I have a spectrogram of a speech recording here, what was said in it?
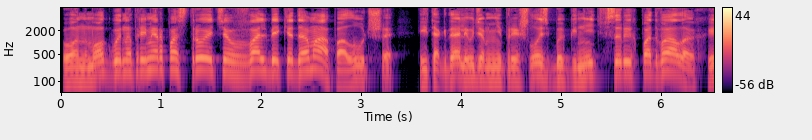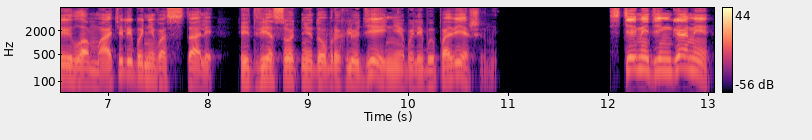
он мог бы, например, построить в Вальбеке дома получше, и тогда людям не пришлось бы гнить в сырых подвалах, и ломатели бы не восстали, и две сотни добрых людей не были бы повешены. С теми деньгами,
